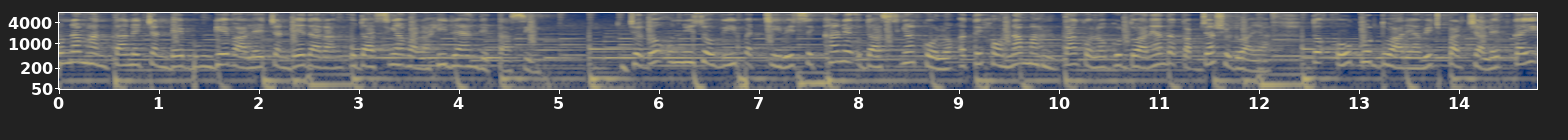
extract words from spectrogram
ਉਹਨਾਂ ਮਹੰਤਾਂ ਨੇ ਝੰਡੇ ਬੁੰਗੇ ਵਾਲੇ ਝੰਡੇ ਦਾ ਰੰਗ ਉਦਾਸੀਆਂ ਵਾਲਾ ਹੀ ਰਹਿਣ ਦਿੱਤਾ ਸੀ। ਜਦੋਂ 1920-25 ਵਿੱਚ ਸਿੱਖਾਂ ਨੇ ਉਦਾਸੀਆਂ ਕੋਲੋਂ ਅਤੇ ਹੋਰਨਾਂ ਮਹੰਤਾਂ ਕੋਲੋਂ ਗੁਰਦੁਆਰਿਆਂ ਦਾ ਕਬਜ਼ਾ ਛੁਡਵਾਇਆ, ਤਾਂ ਉਹ ਗੁਰਦੁਆਰਿਆਂ ਵਿੱਚ ਪ੍ਰਚਲਿਤ ਕਈ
